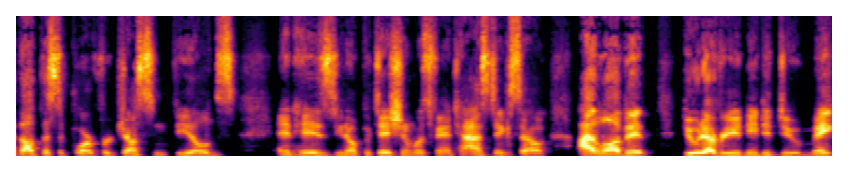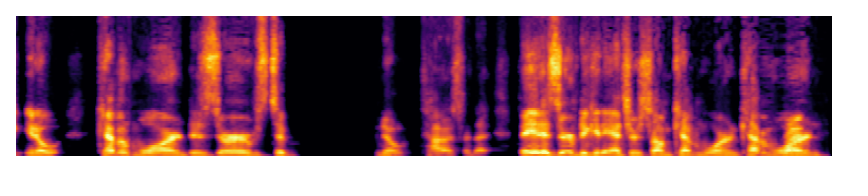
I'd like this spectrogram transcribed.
i thought the support for justin fields and his you know petition was fantastic so i love it do whatever you need to do make you know kevin warren deserves to no, how do I say that. They deserve to get answers from Kevin Warren. Kevin Warren right.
